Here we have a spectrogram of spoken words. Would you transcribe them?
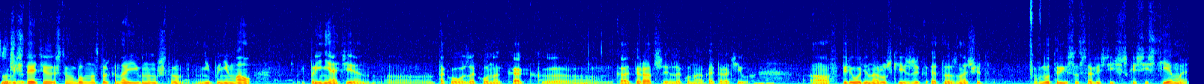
Вы считаете, что он был настолько наивным, что не понимал принятия э, такого закона, как э, кооперация, закона о кооперативах? А в переводе на русский язык это значит внутри социалистической системы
